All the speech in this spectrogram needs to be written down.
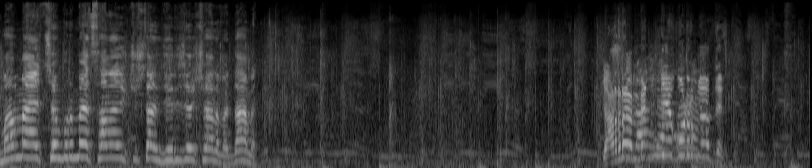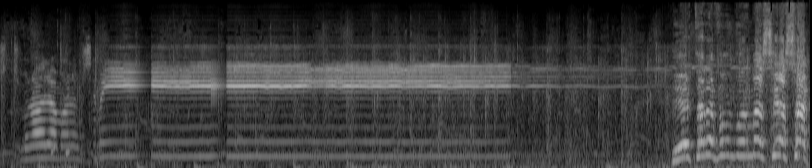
Mama için vurmaya sana 2-3 tane geri zekalı var devam et. Yarram beni niye korumadın? Bismillahirrahmanirrahim. Diğer tarafın vurması yasak.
